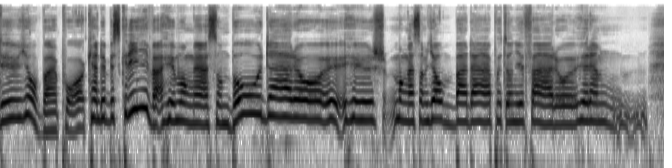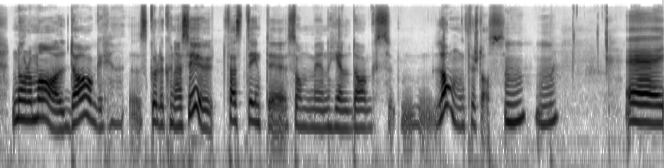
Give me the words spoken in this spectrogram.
du jobbar på? Kan du beskriva hur många som bor där och hur många som jobbar där på ett ungefär och hur en normaldag skulle kunna se ut? Fast det inte som en hel dags lång förstås. Mm, mm. Eh,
